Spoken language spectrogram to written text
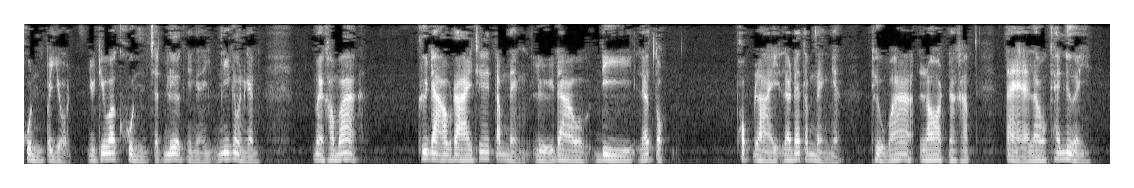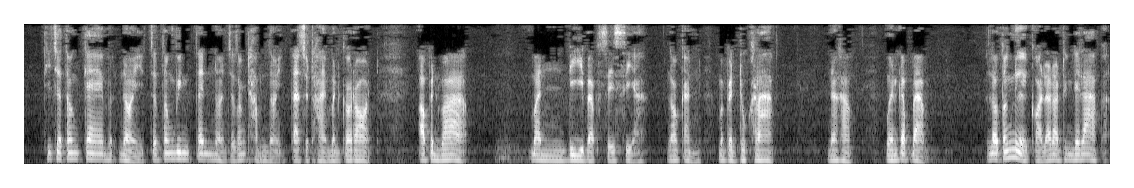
คุณประโยชน์ อยู่ที่ว่าคุณจะเลือกยังไง นี่ก็เหมือนกัน หมายความว่า คือดาวร้ายที่ได้ตำแหน่งหรือดาวดีแล้วตกพบลายแล้วได้ตำแหน่งเนี่ย ถือว่ารอดนะครับ แต่เราแค่เหนื่อยที่จะต้องแก้หน่อย จะต้องวิ่งเต้นหน่อยจะต้องทำหน่อย แต่สุดท้ายมันก็รอด เอาเป็นว่ามันดีแบบเสียๆแล้วกันมันเป็นทุกขลาบนะครับ เหมือนกับแบบ เราต้องเหนื่อยก่อนแล้วเราถึงได้ลาบอะ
